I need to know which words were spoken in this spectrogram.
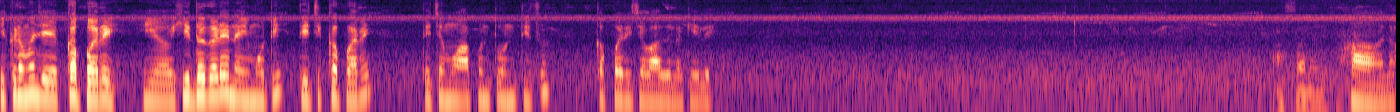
इकडं म्हणजे कपर आहे. ही- ही दगड आहे ना ही मोठी. त्याची कपर आहे. त्याच्यामुळं आपण तोंड तिचं कपारीच्या बाजूला केले असा नाही हा लाव.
